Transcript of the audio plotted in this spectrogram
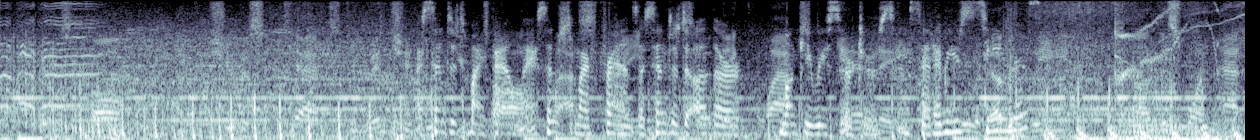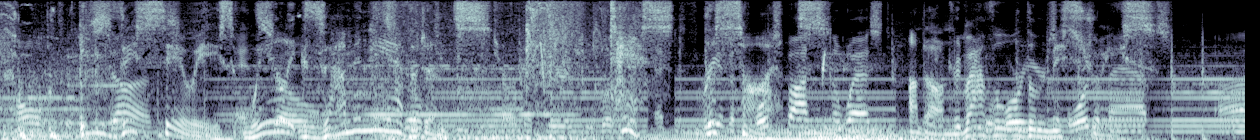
I sent it to my family. I sent it to my friends. I sent it to other monkey researchers and said, "Have you seen this?" This one at home In this series, we'll examine the evidence, determine here, if you look test the three of the four spots in the West, and it could be the unravel the Warriors or the mysteries.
